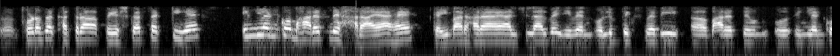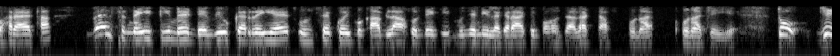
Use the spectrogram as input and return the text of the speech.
थोड़ा सा खतरा पेश कर सकती है। इंग्लैंड को भारत ने हराया है, कई बार हराया है हाल फ़िलहाल में। इवन ओलंपिक्स में भी भारत ने इंग्लैंड को हराया था। वेल्स नई टीम है डेब्यू कर रही है। उनसे कोई मुकाबला होने की मुझे नहीं लग रहा कि बहुत ज़्यादा टफ होना होना चाहिए। तो ये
